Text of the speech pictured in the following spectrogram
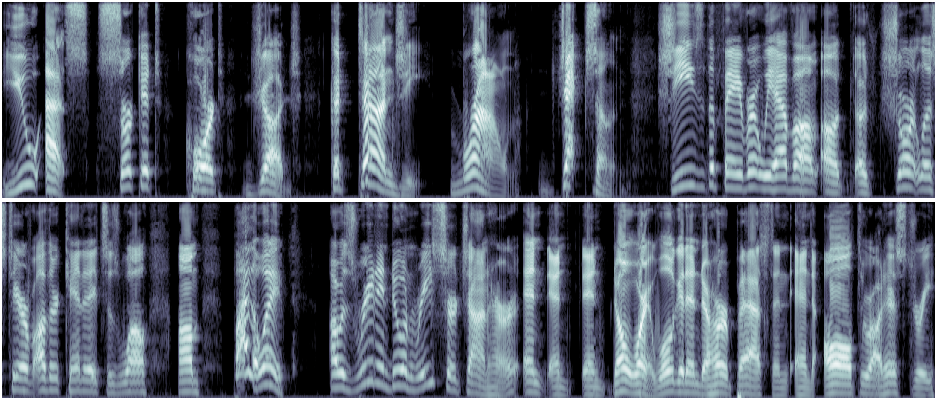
U.S. Circuit Court Judge Ketanji Brown Jackson. She's the favorite. We have um, a, a short list here of other candidates as well. Um, by the way, I was reading, doing research on her, and and and don't worry, we'll get into her past and and all throughout history,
